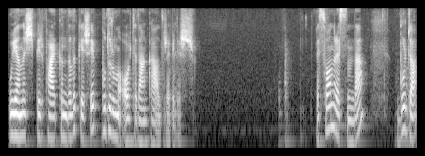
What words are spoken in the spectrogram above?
uyanış, bir farkındalık yaşayıp bu durumu ortadan kaldırabilir. Ve sonrasında burada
